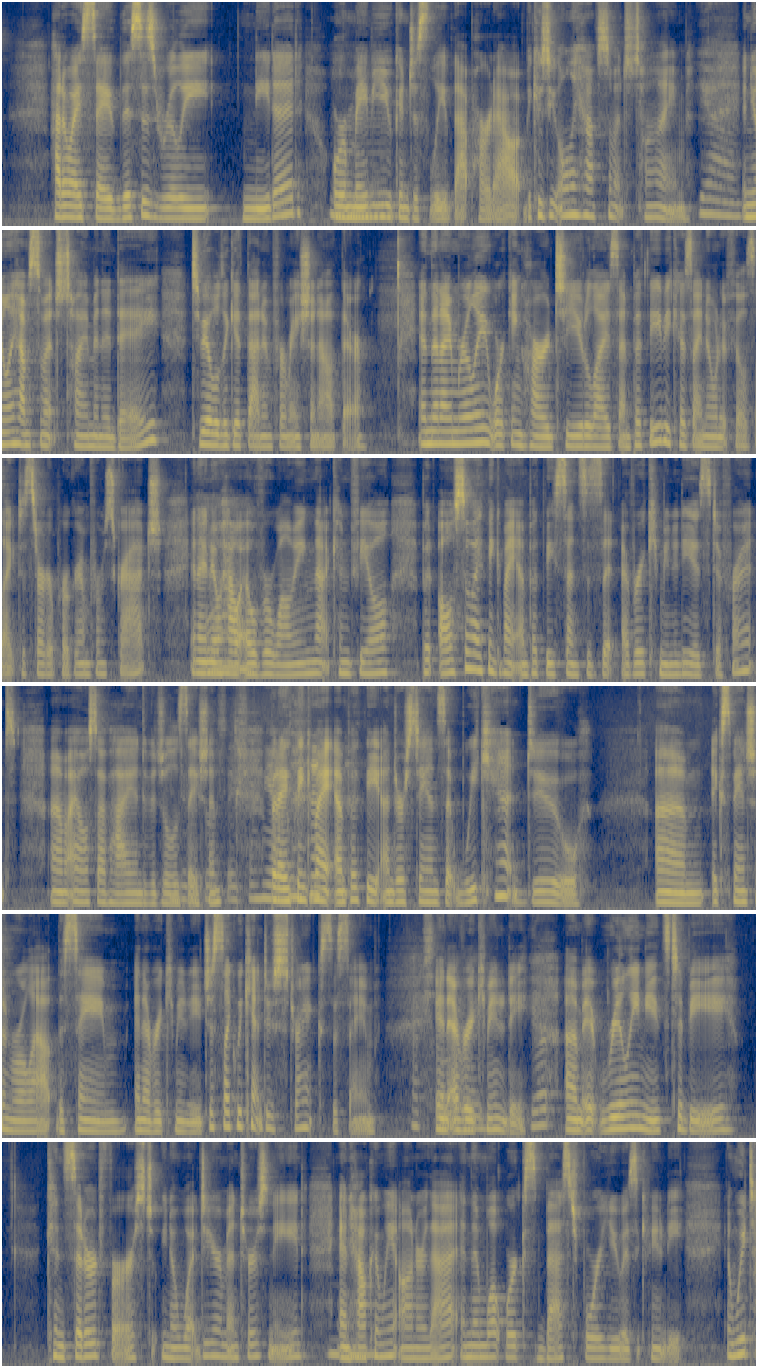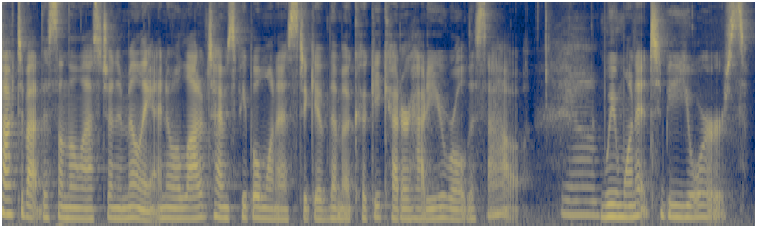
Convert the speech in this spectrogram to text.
How do I say this is really needed or mm-hmm. maybe you can just leave that part out because you only have so much time yeah and you only have so much time in a day to be able to get that information out there and then I'm really working hard to utilize empathy because I know what it feels like to start a program from scratch. And I know how overwhelming that can feel. But also, I think my empathy senses that every community is different. Um, I also have high individualization. individualization yeah. But I think my empathy understands that we can't do um, expansion rollout the same in every community, just like we can't do strengths the same Absolutely. in every community. Yep. Um, it really needs to be considered first you know what do your mentors need mm-hmm. and how mm-hmm. can we honor that and then what works best for you as a community and we talked about this on the last jen and millie i know a lot of times people want us to give them a cookie cutter how do you roll this out yeah we want it to be yours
